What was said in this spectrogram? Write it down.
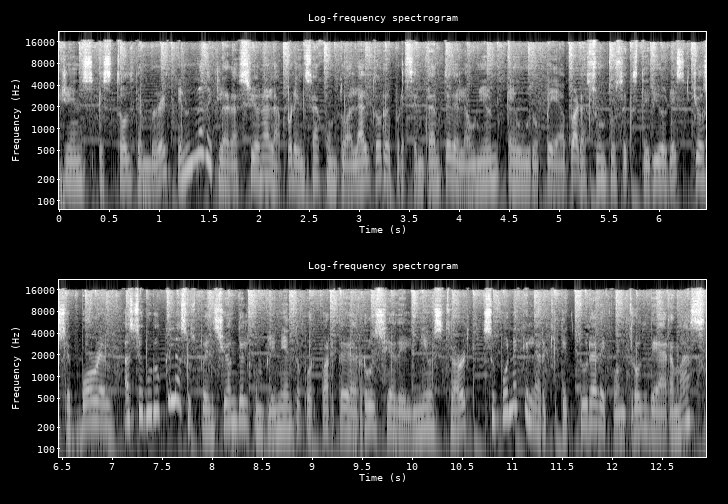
Jens Stoltenberg, en una declaración a la prensa junto al alto representante de la Unión Europea para Asuntos Exteriores, Joseph Borrell. Aseguró que la suspensión del cumplimiento por parte de Rusia del New START supone que la arquitectura de control de armas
